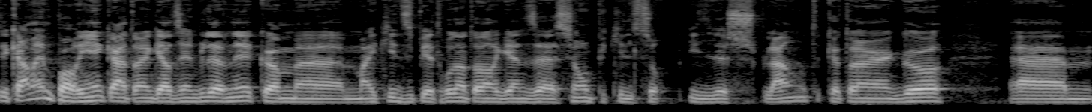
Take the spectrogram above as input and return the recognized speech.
c'est quand même pas rien quand tu as un gardien de but d'avenir comme euh, Mikey DiPietro dans ton organisation puis qu'il il le supplante, que tu as un gars euh,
